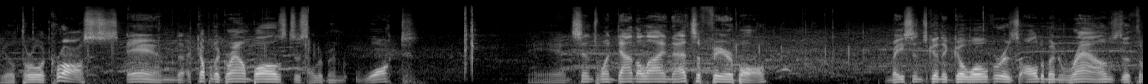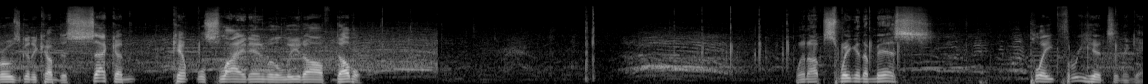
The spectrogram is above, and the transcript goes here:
He'll throw across and a couple of ground balls to Alderman walked and sends one down the line. That's a fair ball. Mason's going to go over as Alderman rounds. The throw's going to come to second. Kemp will slide in with a leadoff double. Went up swinging a miss. Played three hits in the game.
